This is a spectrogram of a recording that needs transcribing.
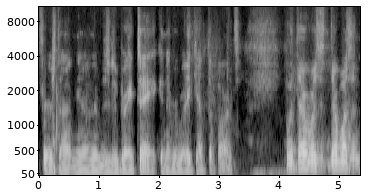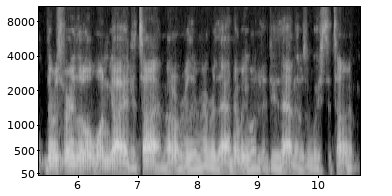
first time. You know, and it was a great take, and everybody kept the parts. But there was there wasn't there was very little one guy at a time. I don't really remember that. Nobody wanted to do that. That was a waste of time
